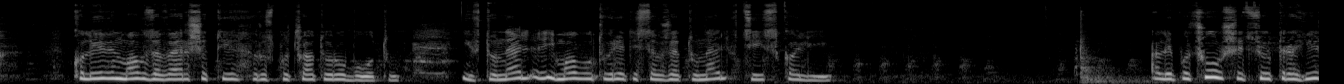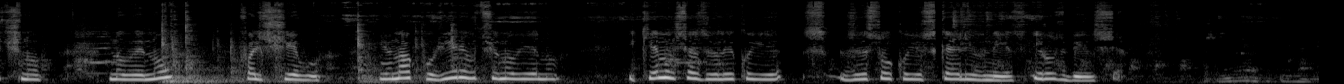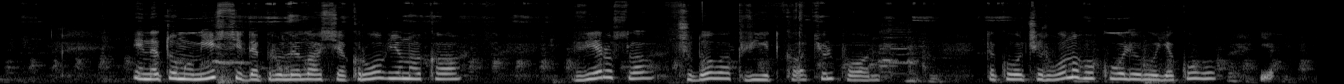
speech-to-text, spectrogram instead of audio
коли він мав завершити розпочату роботу. І в тунель, і мав утворитися вже тунель в цій скалі. Але почувши цю трагічну новину фальшиву, юнак повірив в цю новину і кинувся з великої, з високої скелі вниз і розбився. І на тому місці, де пролилася кров юнака, виросла чудова квітка, тюльпан, такого червоного кольору, якого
